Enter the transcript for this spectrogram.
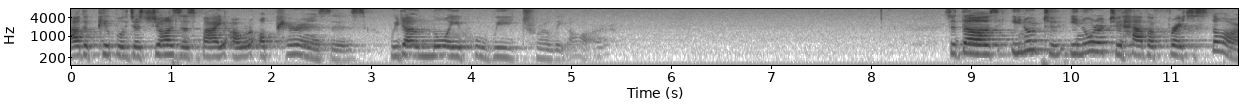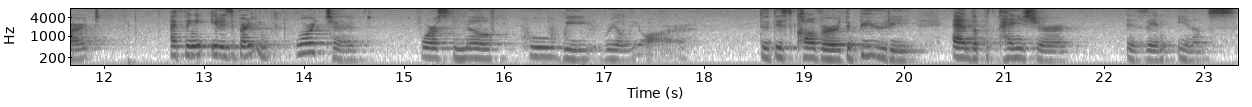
other people just judge us by our appearances without knowing who we truly are. So thus, in order to, in order to have a fresh start, I think it is very important for us to know who we really are, to discover the beauty and the potential is in, in us.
